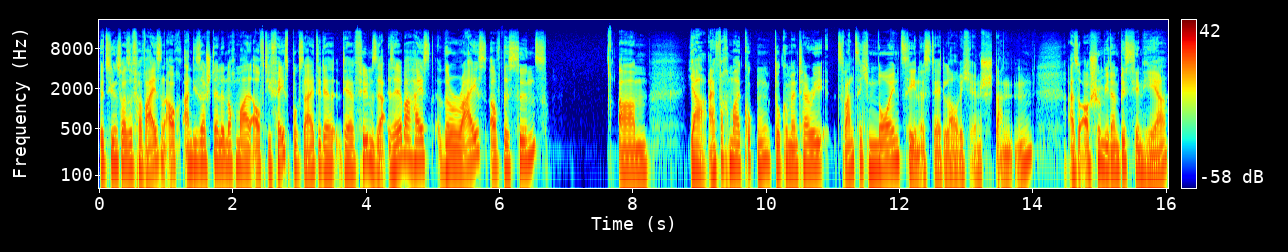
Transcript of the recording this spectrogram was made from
beziehungsweise verweisen auch an dieser Stelle nochmal auf die Facebook-Seite. Der, der Film selber heißt The Rise of the Sins. Ähm, ja, einfach mal gucken. Documentary 2019 ist der, glaube ich, entstanden. Also auch schon wieder ein bisschen her.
